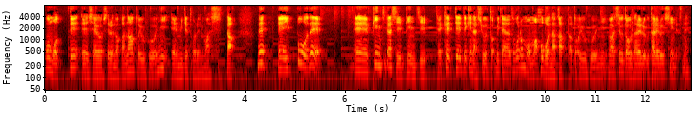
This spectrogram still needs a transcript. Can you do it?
を持って、えー試合をしているのかなというふうに、えー見て取れました。で、えー一方で、えーピンチらしいピンチ、えー決定的なシュートみたいなところも、まあ、ほぼなかったというふうに、まあ、シュートを打たれる、打たれるシーンですね。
